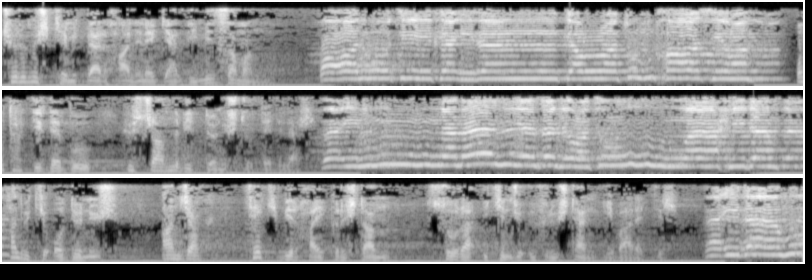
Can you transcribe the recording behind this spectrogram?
Çürümüş kemikler haline geldiğimiz zaman mı? O takdirde bu hüsranlı bir dönüştür dediler. Halbuki o dönüş ancak tek bir haykırıştan sura ikinci üfürüşten ibarettir. فَإِذَا هُمْ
